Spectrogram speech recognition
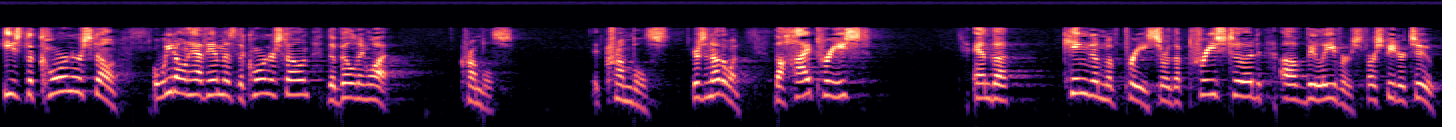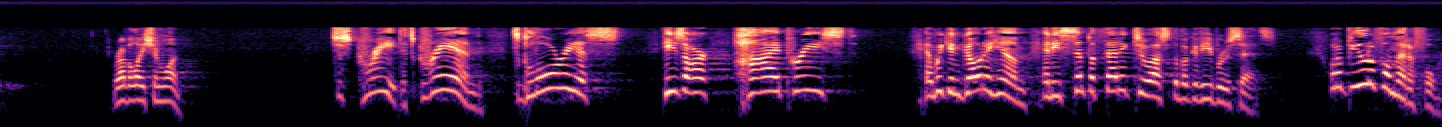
He's the cornerstone. We don't have him as the cornerstone. The building what? Crumbles. It crumbles. Here's another one. The high priest and the kingdom of priests or the priesthood of believers. 1 Peter 2. Revelation 1. Just great. It's grand. It's glorious. He's our high priest. And we can go to him, and he's sympathetic to us, the book of Hebrews says. What a beautiful metaphor.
